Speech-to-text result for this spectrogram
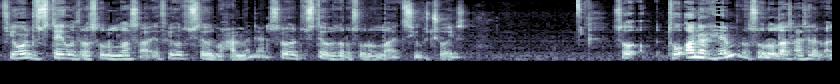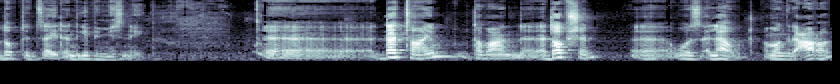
if you want to stay with Rasulullah, صلى- if you want to stay with Muhammad, and if you want to stay with Rasulullah, it's your choice. So to honor him, Rasulullah صلى الله عليه وسلم adopted Zayd and gave him his name. Uh, at that time, طبعا adoption uh, was allowed among the Arab,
